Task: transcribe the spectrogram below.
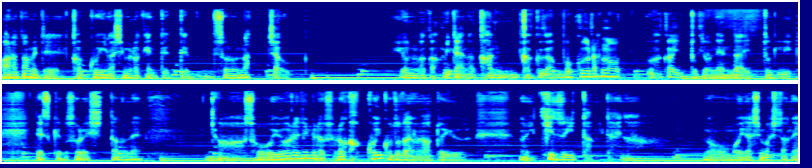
改めてかっこいいな志村けんってってそのなっちゃう世の中みたいな感覚が僕らの若い時の年代時ですけどそれ知ったのねああそう言われてみればそれはかっこいいことだよなというのに気づいたみたいなのを思い出しましたね。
